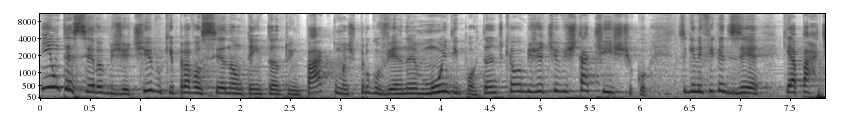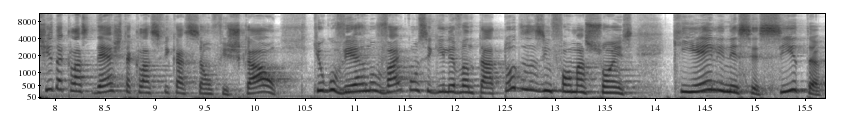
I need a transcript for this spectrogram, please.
e um terceiro objetivo que para você não tem tanto impacto, mas para o governo é muito importante, que é um objetivo estatístico. Significa dizer que a partir classe, desta classificação fiscal, que o governo vai conseguir levantar todas as informações que ele necessita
